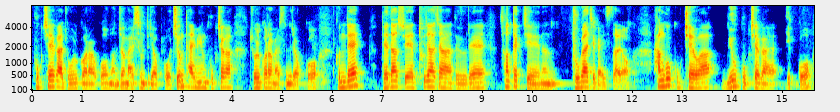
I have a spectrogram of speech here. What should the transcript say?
국채가 좋을 거라고 먼저 말씀드렸고 지금 타이밍은 국채가 좋을 거라 말씀드렸고 근데 대다수의 투자자들의 선택지에는 두 가지가 있어요. 한국 국채와 미국 국채가 있고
